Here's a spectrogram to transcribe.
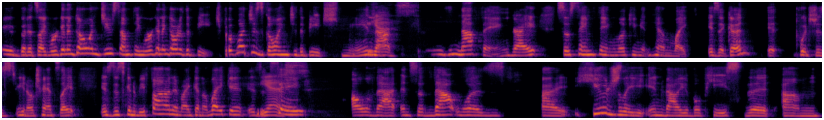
food, but it's like we're gonna go and do something. We're gonna go to the beach. But what does going to the beach mean? Yes. That nothing, right? So same thing looking at him like, is it good? It which is, you know, translate, is this gonna be fun? Am I gonna like it? Is it yes. safe? All of that. And so that was a hugely invaluable piece that um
